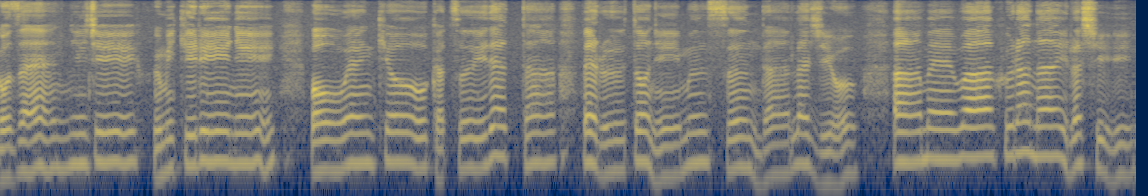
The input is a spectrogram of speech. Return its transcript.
午前2時踏切に望遠鏡を担いでたベルトに結んだラジオ。雨は降らないらしい。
